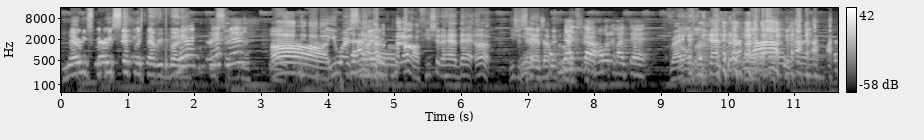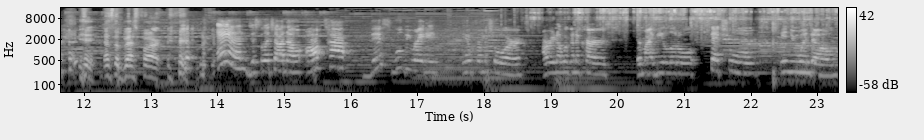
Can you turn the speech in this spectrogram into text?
Merry Merry Christmas, everybody. Merry Christmas? Christmas. Oh, you weren't I was cut off. You should have had that up. You should Yeah, stand up. you for You just gotta hold it like that. Right. That's the best part. And just to let y'all know, off top, this will be rated M for mature. I already know we're gonna curse. There might be a little sexual innuendo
